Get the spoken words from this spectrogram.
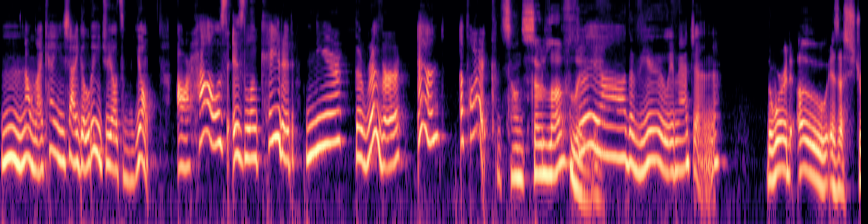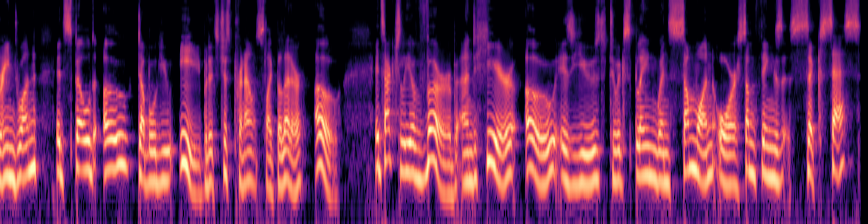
嗯，那我们来看一下一个例句要怎么用。Our house is located near the river and a park. It sounds so lovely. 对呀，the view, imagine. The word owe is a strange one. It's spelled O W E, but it's just pronounced like the letter O. It's actually a verb, and here owe is used to explain when someone or something's success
